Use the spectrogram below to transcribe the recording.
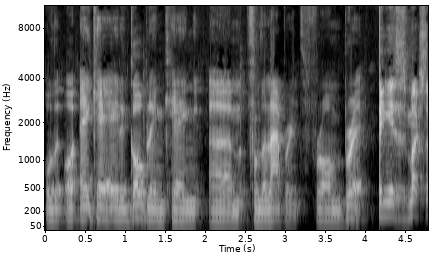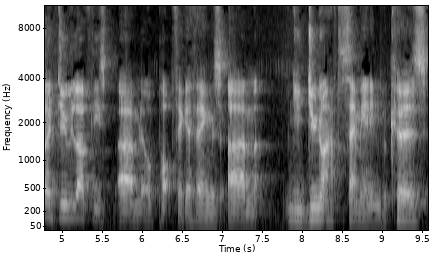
or, the, or AKA the Goblin King um, from the Labyrinth from Brit. Thing is, as much as I do love these um, little pop figure things, um, you do not have to send me any because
